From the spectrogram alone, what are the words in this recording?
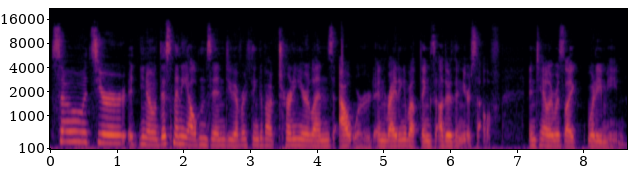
"So it's your, you know, this many albums in, do you ever think about turning your lens outward and writing about things other than yourself?" And Taylor was like, "What do you mean?"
